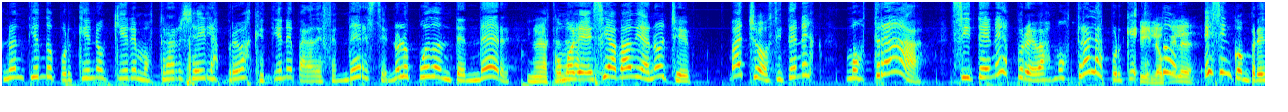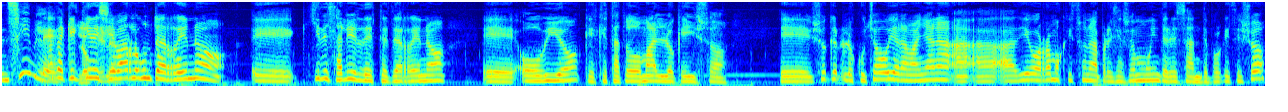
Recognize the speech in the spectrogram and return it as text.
No entiendo por qué no quiere mostrar Jay las pruebas que tiene para defenderse. No lo puedo entender. No Como le decía Babi anoche, macho, si tenés, mostrá. Si tenés pruebas, mostralas porque Sí, lo esto que le- es incomprensible. Pasa que Lo quiere que llevarlo a un terreno, eh, quiere salir de este terreno eh, obvio, que es que está todo mal lo que hizo. Eh, yo lo escuchaba hoy a la mañana a, a- a Diego Ramos que hizo una apreciación muy interesante, porque dice, yo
